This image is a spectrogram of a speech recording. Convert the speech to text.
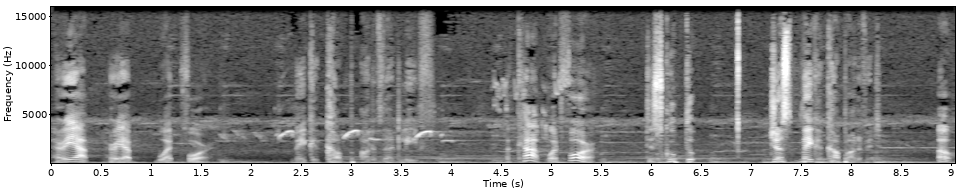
Hurry up. Hurry up. What for? Make a cup out of that leaf. A cup. What for? To scoop the. Just make a cup out of it. Oh,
